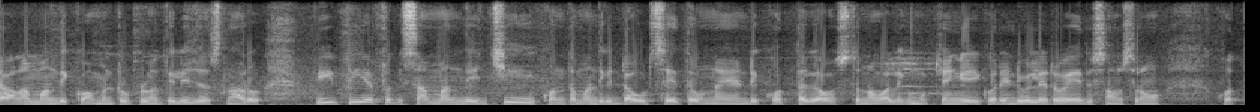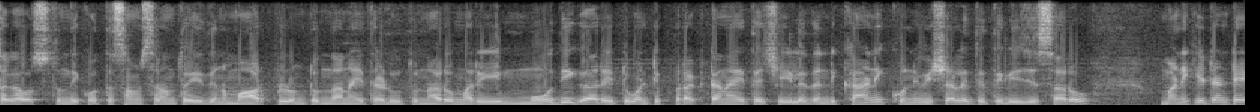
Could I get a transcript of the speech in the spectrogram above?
చాలామంది కామెంట్ రూపంలో తెలియజేస్తున్నారు. పీపీఎఫ్కి సంబంధించి కొంతమందికి డౌట్స్ అయితే ఉన్నాయండి. కొత్తగా వస్తున్న వాళ్ళకి ముఖ్యంగా ఇక రెండు వేల ఇరవై ఐదు సంవత్సరం కొత్తగా వస్తుంది. కొత్త సంవత్సరంతో ఏదైనా మార్పులు ఉంటుందా అని అయితే అడుగుతున్నారు. మరి మోదీ గారు ఎటువంటి ప్రకటన అయితే చేయలేదండి. కానీ కొన్ని విషయాలు అయితే తెలియజేశారు. మనకి ఏంటంటే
